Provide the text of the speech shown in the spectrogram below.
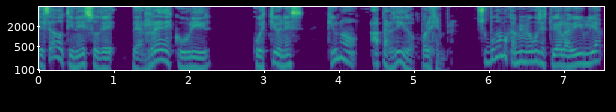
El sábado tiene eso de, de redescubrir cuestiones que uno ha perdido. Por ejemplo, supongamos que a mí me gusta estudiar la Biblia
